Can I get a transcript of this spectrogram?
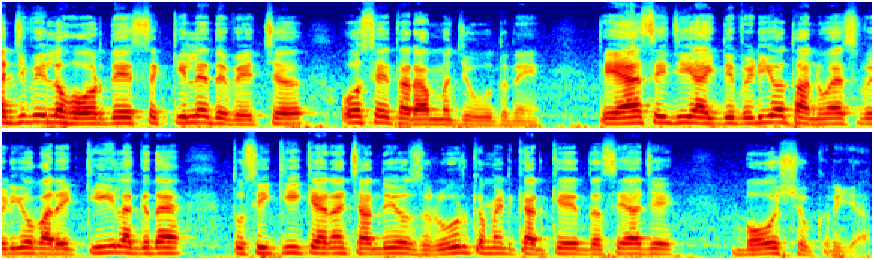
ਅੱਜ ਵੀ ਲਾਹੌਰ ਦੇ ਇਸ ਕਿਲੇ ਦੇ ਵਿੱਚ ਉਸੇ ਤਰ੍ਹਾਂ ਮੌਜੂਦ ਨੇ। ਤੇ ਸੀ ਜੀ ਅੱਜ ਦੀ ਵੀਡੀਓ, ਤੁਹਾਨੂੰ ਇਸ ਵੀਡੀਓ ਬਾਰੇ ਕੀ ਲੱਗਦਾ ਤੁਸੀਂ ਕੀ ਕਹਿਣਾ ਚਾਹੁੰਦੇ ਹੋ? ਜ਼ਰੂਰ ਕਮੈਂਟ ਕਰਕੇ ਦੱਸਿਆ ਜੇ। ਬਹੁਤ ਸ਼ੁਕਰੀਆ।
